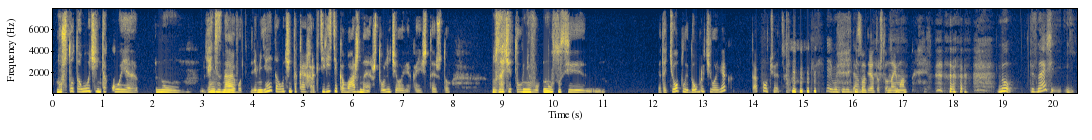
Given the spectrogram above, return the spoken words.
ну, что-то очень такое ну, я не знаю, вот для меня это очень такая характеристика важная, что ли, человека. Я считаю, что, ну, значит, у него, ну, в смысле, это теплый, добрый человек. Так получается. Я ему передам. Несмотря на то, что он Найман. Ну, ты знаешь,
